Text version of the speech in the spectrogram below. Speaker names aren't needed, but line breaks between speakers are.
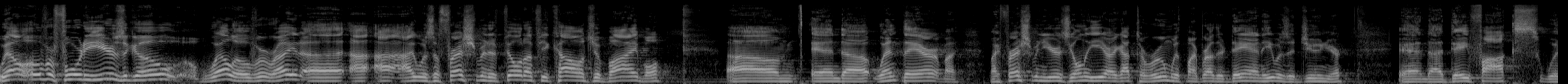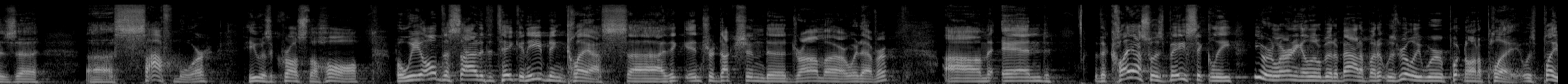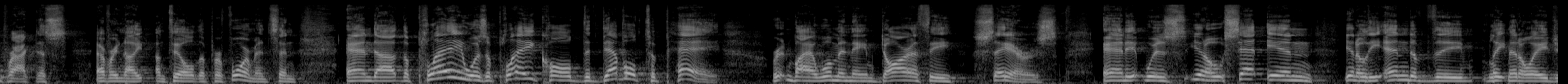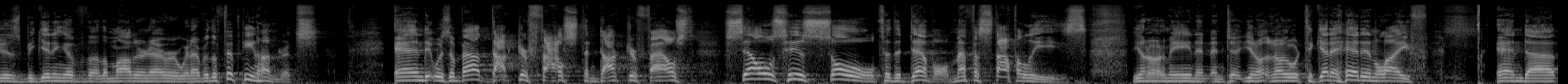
Well, over 40 years ago, well over, right? Uh, I, I, was a freshman at Philadelphia College of Bible um, and uh, went there. My, my freshman year is the only year I got to room with my brother Dan. He was a junior. And uh, Dave Fox was a, a sophomore. He was across the hall. But we all decided to take an evening class, uh, I think Introduction to Drama or whatever. Um, and the class was basically, you were learning a little bit about it, but it was really, we were putting on a play. It was play practice every night until the performance. And, and uh, the play was a play called The Devil to Pay, written by a woman named Dorothy Sayers. And it was, you know, set in, you know, the end of the late Middle Ages, beginning of the, the modern era or whatever, the 1500s. And it was about Dr. Faust, and Dr. Faust sells his soul to the devil, Mephistopheles. You know what I mean? And, and to, you know, in other words, to get ahead in life. And uh,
